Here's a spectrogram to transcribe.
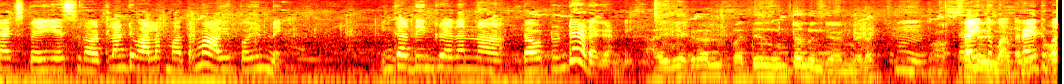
ట్యాక్స్ పే చేస్తున్నారు అట్లాంటి వాళ్ళకి మాత్రమే ఆగిపోయి ఉన్నాయి. ఇంకా దీంట్లో ఏదన్నా డౌట్ ఉంటే అడగండి. రైతు రైతు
